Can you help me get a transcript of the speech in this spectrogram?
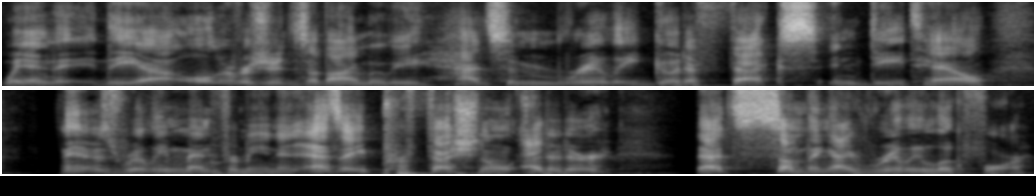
When the, the uh, older versions of iMovie had some really good effects and detail, and it was really meant for me. And as a professional editor, that's something I really look for.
